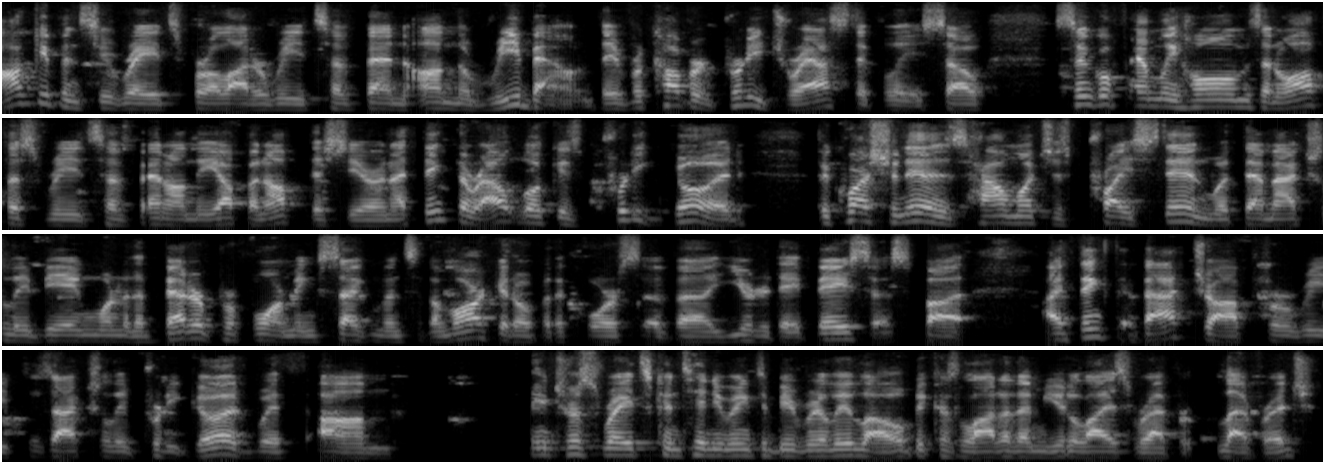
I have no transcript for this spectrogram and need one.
occupancy rates for a lot of REITs have been on the rebound. They've recovered pretty drastically. So single family homes and office REITs have been on the up and up this year. And I think their outlook is pretty good. The question is how much is priced in with them actually being one of the better performing segments of the market over the course of a year to date basis. But I think the backdrop for REITs is actually pretty good with um, interest rates continuing to be really low because a lot of them utilize leverage,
